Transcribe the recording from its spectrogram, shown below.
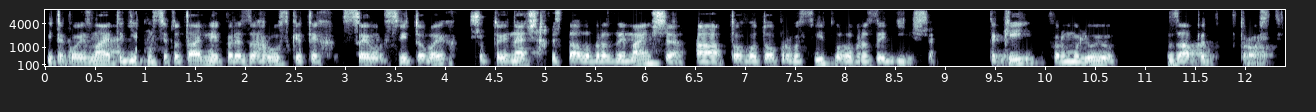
і такої, знаєте, дійсності тотальної перезагрузки тих сил світових, щоб тої нечисті стало в рази менше, а того доброго світлого в рази більше. Такий формулюю запит в простір.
